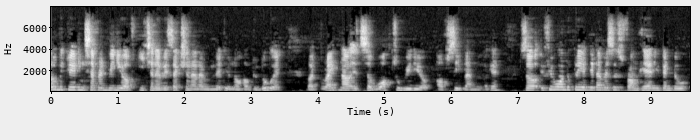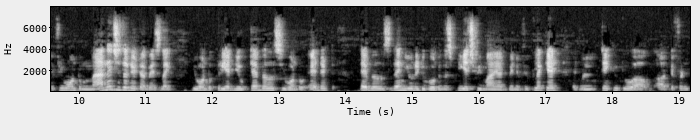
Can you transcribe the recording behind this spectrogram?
will be creating separate video of each and every section and I will let you know how to do it. But right now it's a walkthrough video of cPanel. Okay. So if you want to create databases from here you can do. If you want to manage the database like you want to create new tables, you want to edit tables, then you need to go to this phpMyAdmin. If you click it, it will take you to a, a different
